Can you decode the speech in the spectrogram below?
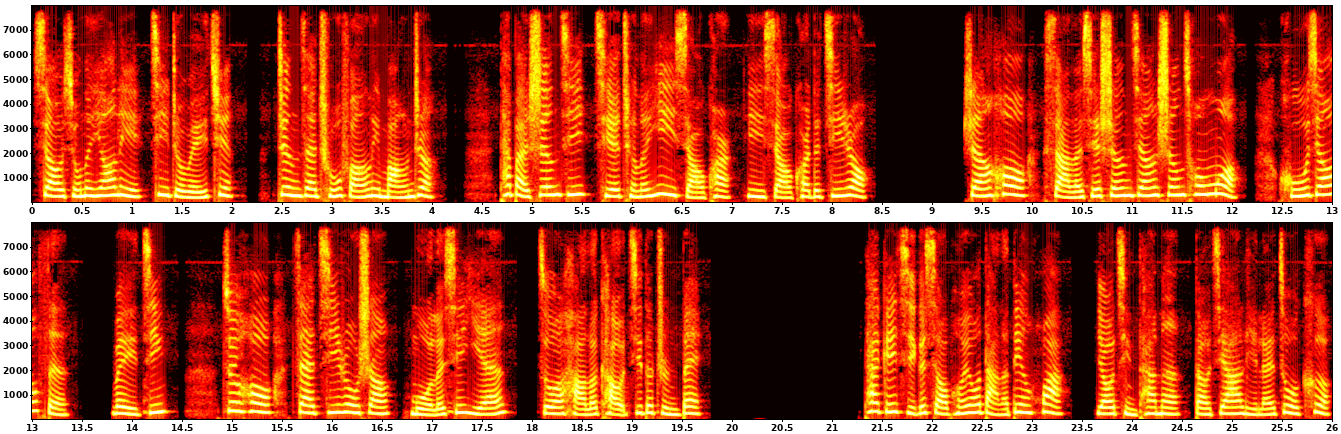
小熊的腰里系着围裙，正在厨房里忙着。他把生鸡切成了一小块一小块的鸡肉，然后撒了些生姜、生葱末、胡椒粉。味精，最后在鸡肉上抹了些盐，做好了烤鸡的准备。他给几个小朋友打了电话，邀请他们到家里来做客。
